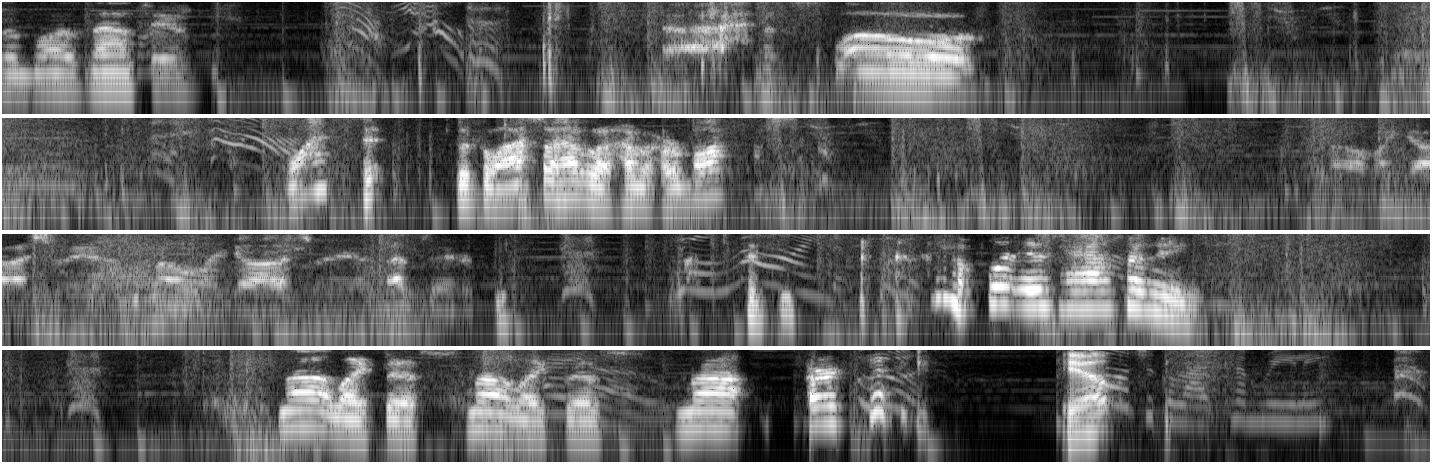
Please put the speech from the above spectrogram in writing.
what it boils down to. Ah, that's slow. What? Did the last one have a have a hurt box? Oh my gosh, man! Oh my gosh, man! That's it. You're mine. what is happening? Not like this. Not like this. Not perfect. Yep. Logical outcome, really.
